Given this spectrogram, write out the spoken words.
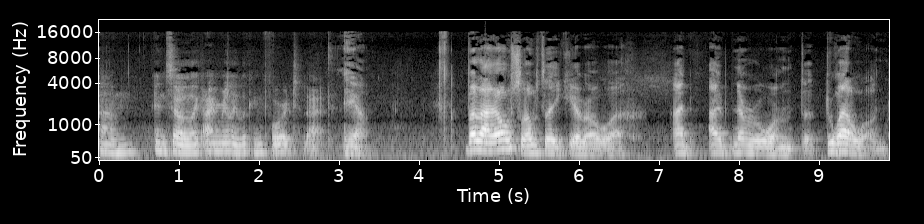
Um, and so like I'm really looking forward to that. Yeah. But I also think, you know, uh, I, I've never wanted to dwell on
